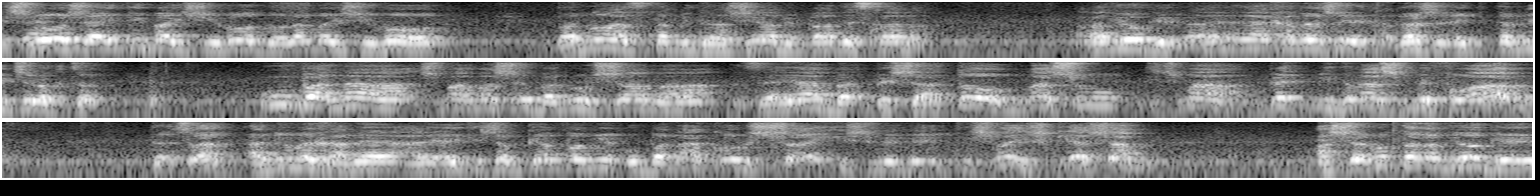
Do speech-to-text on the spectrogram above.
תשמעו, שהייתי בישיבות, בעולם הישיבות, בנו אז את המדרשייה בפרדס חנה. הרב יוגל, היה חבר שלי, חבר שלי, הייתי תלמיד שלו קצת. הוא בנה, שמע, מה שבנו שם, זה היה בשעתו משהו, תשמע, בית מדרש מפואר. תשמע, אני אומר לך, אני הייתי שם כמה פעמים, הוא בנה הכל שיש, ותשמע, השקיע שם. אז שאלו את הרב יוגל,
